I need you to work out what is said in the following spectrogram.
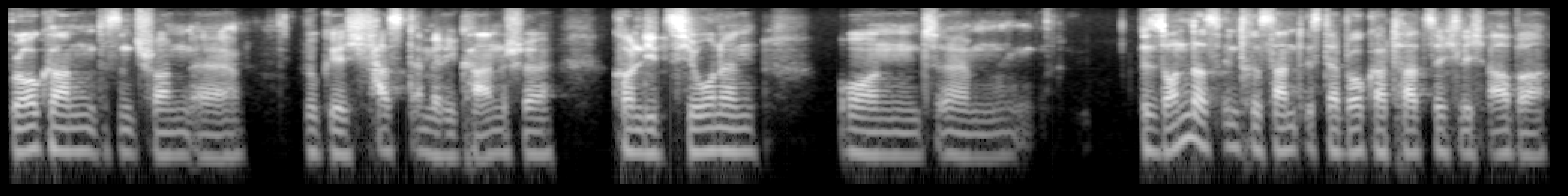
Brokern. Das sind schon äh, wirklich fast amerikanische Konditionen. Und ähm, besonders interessant ist der Broker tatsächlich aber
